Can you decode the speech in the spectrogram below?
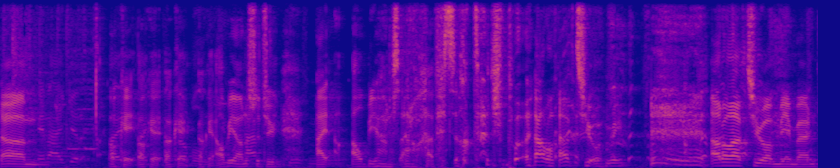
Um, can I get? I- Okay, okay, okay, okay. I'll be honest with you. I I'll be honest. I don't have a silk touch, but I don't have two on me. I don't have two on me, man.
